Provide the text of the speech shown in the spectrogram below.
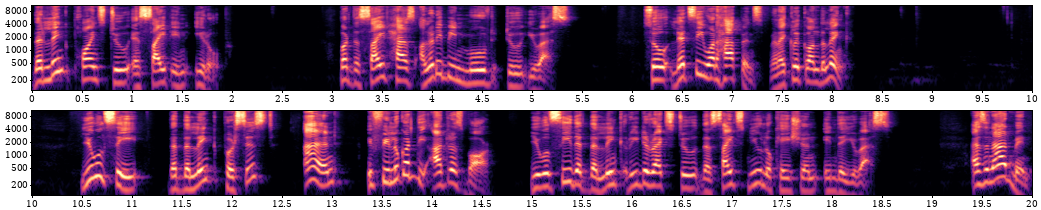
the link points to a site in Europe. But the site has already been moved to US. So let's see what happens when I click on the link. You will see that the link persists and if we look at the address bar, you will see that the link redirects to the site's new location in the US. As an admin,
